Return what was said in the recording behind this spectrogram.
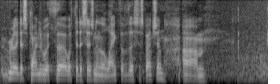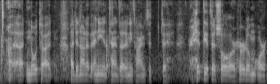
really disappointed with uh, with the decision and the length of the suspension. Um, I- At no time, I did not have any intent at any time to, to hit the official or hurt him or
